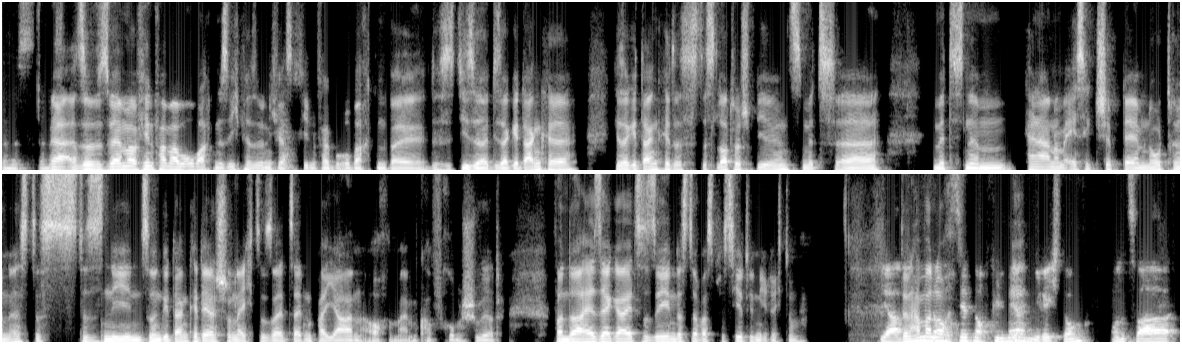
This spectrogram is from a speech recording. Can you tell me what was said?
langfristig. Wenn es, wenn ja, also das werden wir auf jeden Fall mal beobachten. Das ich persönlich werde es auf jeden Fall beobachten, weil das ist dieser, dieser Gedanke, dieser Gedanke des, des Lottospielens mit, äh, mit einem, keine Ahnung, ASIC-Chip, der im Not drin ist, das, das ist nie so ein Gedanke, der schon echt so seit, seit ein paar Jahren auch in meinem Kopf rumschwirrt. Von daher sehr geil zu sehen, dass da was passiert in die Richtung. Ja, dann haben wir noch. passiert noch viel mehr ja. in die Richtung. Und zwar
